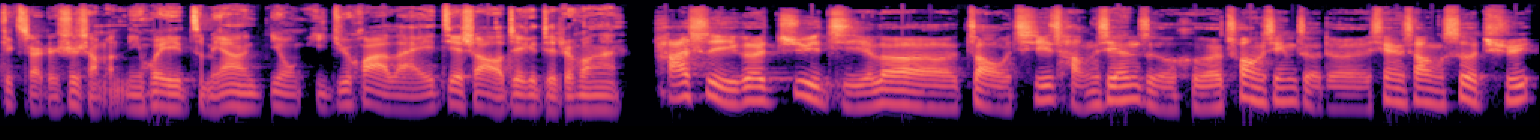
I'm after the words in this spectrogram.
Kickstarter 是什么，你会怎么样用一句话来介绍这个解决方案？它是一个聚集了早期尝鲜者和创新者的线上社区，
